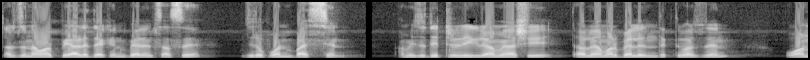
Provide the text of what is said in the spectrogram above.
তার জন্য আমার পেয়ারে দেখেন ব্যালেন্স আছে জিরো পয়েন্ট বাইশ সেন্ট আমি যদি টেলিগ্রামে আসি, তাহলে আমার ব্যালেন্স দেখতে পাচ্ছেন ওয়ান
